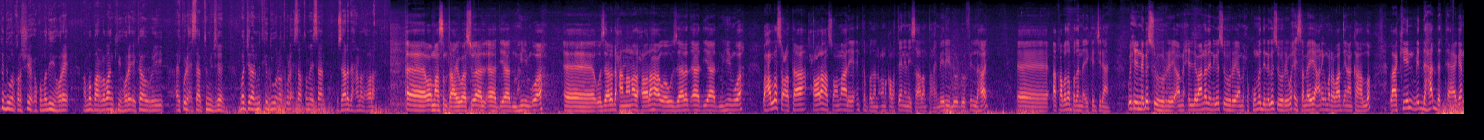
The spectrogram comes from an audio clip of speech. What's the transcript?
ka duwan qorshihii xukuumadihii hore ama baarlamaankii hore ee ka horreeyey ay kula xisaabtami jireen. Ma jiraan mid ka duwan ood kula xisaabtamaysaan wasaaradda xanaanada xoolaha? Waa mahadsan tahay waa su'aal aad iyo aad muhiim u ah. Wasaaradda xanaanada xoolaha waa wasaarad aad iyo aad muhiim u ah. Waxaad la socotaa xoolaha soomaaliya inta badan cunqabateyn inay saaran tahay meelihii loo dhoofin lahay. Caqabado badanna ay ka jiraan wixii naga soo horreeyey ama xildhibaanadii naga soo horreeyey ama xukuumaddii naga soo horreeyey waxay sameeyeen aniga ma raba hadda inaan ka hadlo. Laakiin midda hadda taagan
